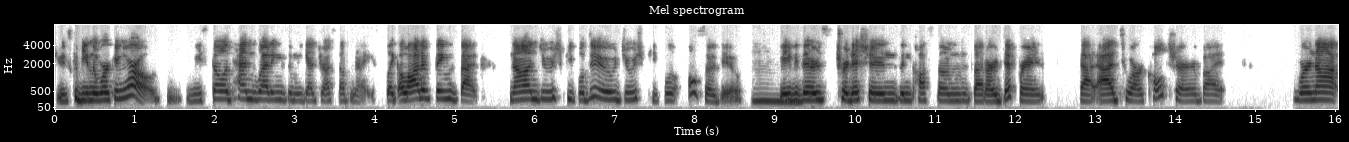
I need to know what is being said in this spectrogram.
Jews could be in the working world. We still attend weddings and we get dressed up nice. Like a lot of things that non-Jewish people do, Jewish people also do. Mm. Maybe there's traditions and customs that are different that add to our culture, but we're not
